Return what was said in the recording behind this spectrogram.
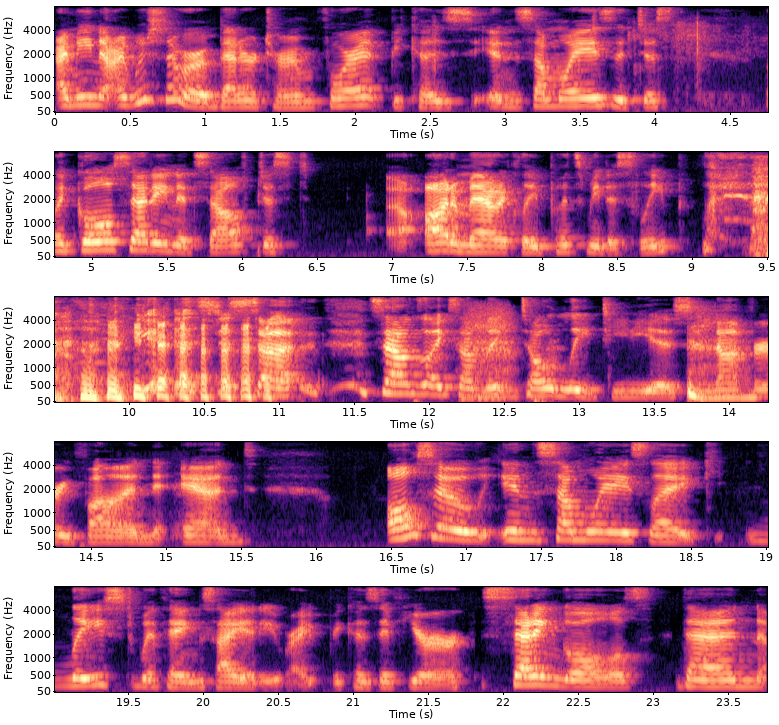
I mean, I wish there were a better term for it because in some ways it just like goal setting itself just uh, automatically puts me to sleep. It's just uh, sounds like something totally tedious and not very fun, and also in some ways like laced with anxiety, right? Because if you're setting goals then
